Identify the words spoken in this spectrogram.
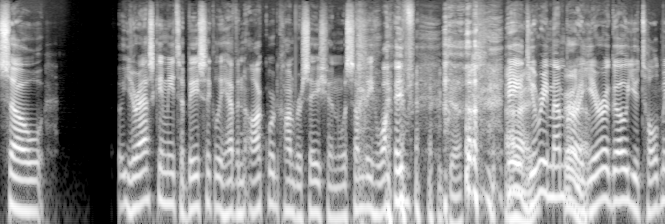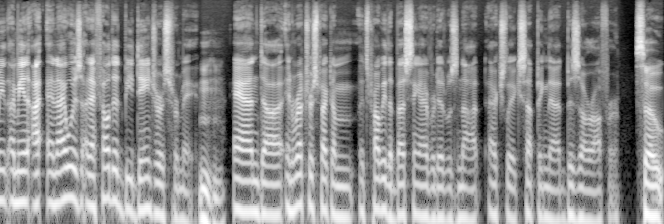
So you're asking me to basically have an awkward conversation with somebody who I've. Hey, All do you remember a year ago you told me? I mean, I, and I was, and I felt it'd be dangerous for me. hmm And uh, in retrospect, I'm, it's probably the best thing I ever did was not actually accepting that bizarre offer. So,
